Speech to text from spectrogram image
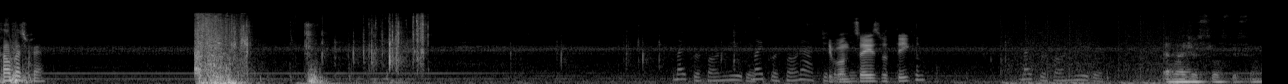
Half HP. Microphone muted. Microphone activated. You won't say it's with Deacon? Microphone muted. And I just lost this one.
